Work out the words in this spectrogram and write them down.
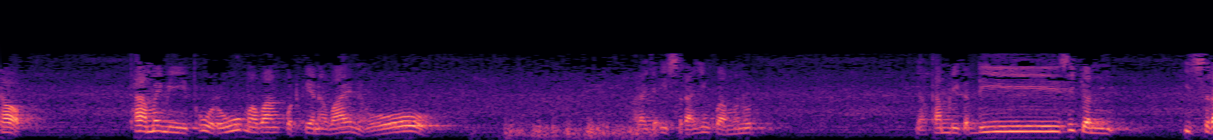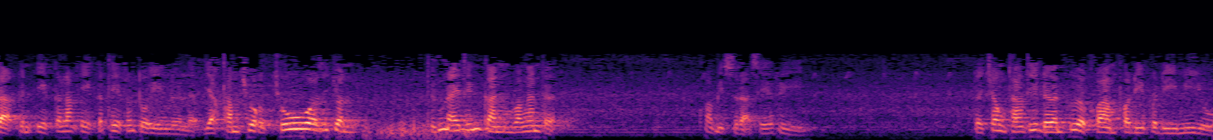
ชอบ ถ้าไม่มีผู้รู้มาวางกฎเกณฑ์เอาไว้เนี่ยโอ้อะไรจะอิสระยิ่งกว่ามนุษย์ อยากทำดีก็ดีสิจนอิสระเป็นเอกลักษณ์เอกเทศของตัวเองเลยแหละอยากทำชั่วก็ชั่วสิจนถึงไหนถึงกันว่างั้นเถอะ ความอิสระเสรี แต่ช่องทางที่เดินเพื่อความพอดีพอดีมีอยู่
